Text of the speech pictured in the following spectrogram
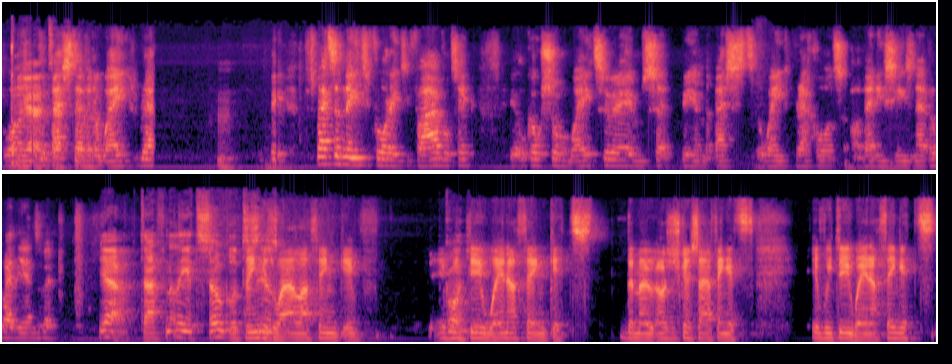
One of yeah, the best ever away. Hmm. It's better than 84, 85. We'll take it'll go some way to um, being the best away records of any season ever by the end of it. Yeah, definitely. It's so good. I think as well. I think if if go we on. do win, I think it's the most. I was just going to say, I think it's if we do win, I think it's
